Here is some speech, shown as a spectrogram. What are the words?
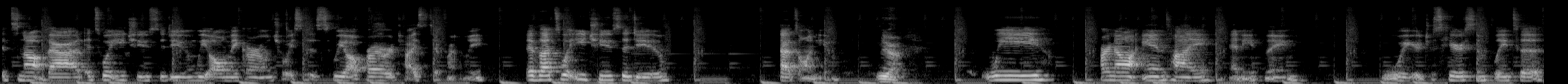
it's not bad. It's what you choose to do, and we all make our own choices. We all prioritize differently. If that's what you choose to do, that's on you. Yeah, We are not anti anything. We're just here simply to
